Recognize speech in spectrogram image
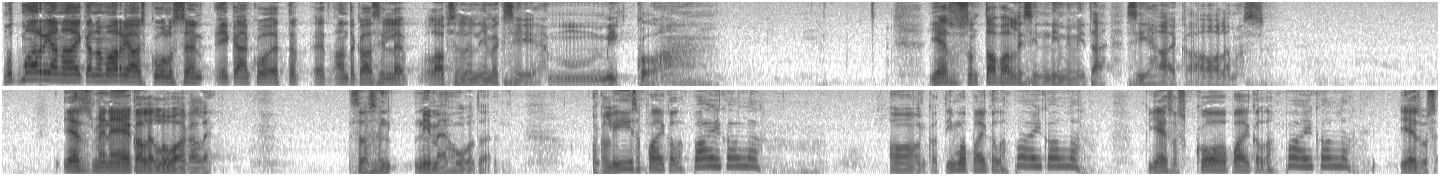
mutta Marian aikana Maria olisi kuullut sen ikään kuin, että, että antakaa sille lapselle nimeksi Mikko. Jeesus on tavallisin nimi, mitä siihen aikaan on olemassa. Jeesus menee ekalle luokalle. Se on sen nimenhuuto. Onko Liisa paikalla? Paikalla. Onko Timo paikalla? Paikalla. Jeesus K paikalla? Paikalla. Jeesus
